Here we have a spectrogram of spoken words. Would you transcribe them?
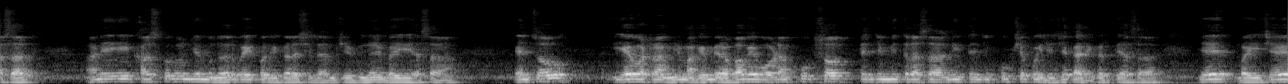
आसात. आनी खास करून जे मनोहरभाई पर्रीकर आशिल्ले आमचे विनयभाई आसा यांचो हे वाठारांत म्हणजे म्हागे मिराबाग हे वॉर्डांत खुबसो तेंचे मित्र आसा आनी तेंचे खुबशे पयलींचे कार्यकर्ते आसा. हे बाईचे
